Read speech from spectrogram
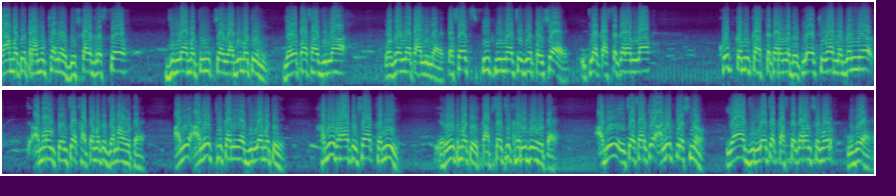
यामध्ये प्रामुख्याने दुष्काळग्रस्त जिल्ह्यामधूनच्या यादीमधून जवळपास हा जिल्हा वगळण्यात आलेला आहे. तसंच पीक विम्याचे जे पैसे आहे इथल्या कास्तकारांना खूप कमी कास्तकारांना भेटले किंवा नगण्य अमाऊंट त्यांच्या खात्यामध्ये जमा होत आहे. आणि अनेक ठिकाणी या जिल्ह्यामध्ये हमी भावापेक्षा कमी रेटमध्ये कापसाची खरेदी होत आहे. आणि याच्यासारखे अनेक प्रश्न या जिल्ह्याच्या कास्तकारांसमोर उभे आहे.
